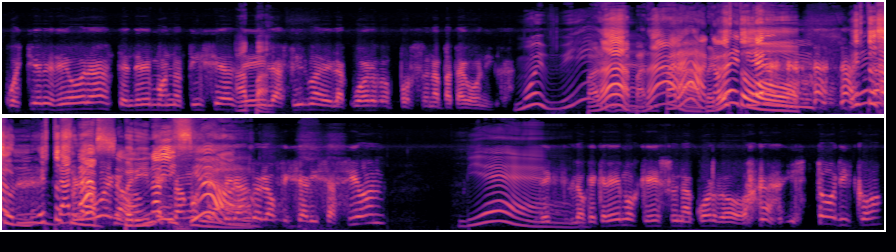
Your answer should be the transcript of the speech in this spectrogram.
cuestiones de horas tendremos noticias de la firma del acuerdo por zona patagónica. Muy bien. Pará, pará. pará pero esto, esto, es, un, esto es una primicia. Estamos esperando la oficialización Bien. lo que creemos que es un acuerdo histórico,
